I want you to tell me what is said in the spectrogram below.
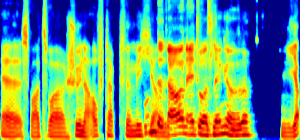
äh, es war zwar ein schöner Auftakt für mich. Und dauern etwas länger, oder? Ja,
